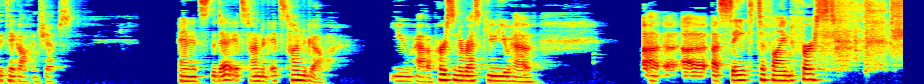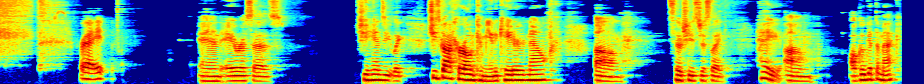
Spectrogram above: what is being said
They take off in ships. And it's the day. It's time to it's time to go. You have a person to rescue, you have a, a, a, saint to find first. Right. And Aira says she hands you like she's got her own communicator now. Um so she's just like, "Hey, um I'll go get the mech.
